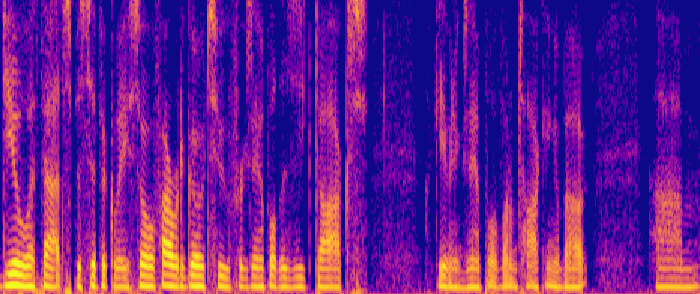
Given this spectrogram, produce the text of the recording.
deal with that specifically. So if I were to go to, for example, the Zeek docs, I'll give an example of what I'm talking about. Um,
